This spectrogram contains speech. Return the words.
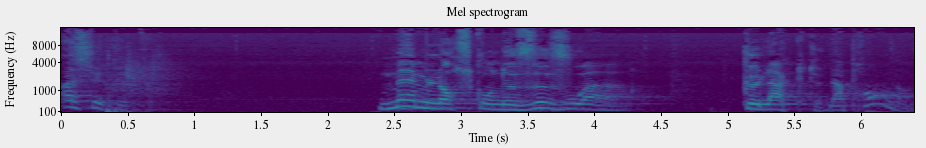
à ce titre. même lorsqu'on ne veut voir que l'acte d'apprendre,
